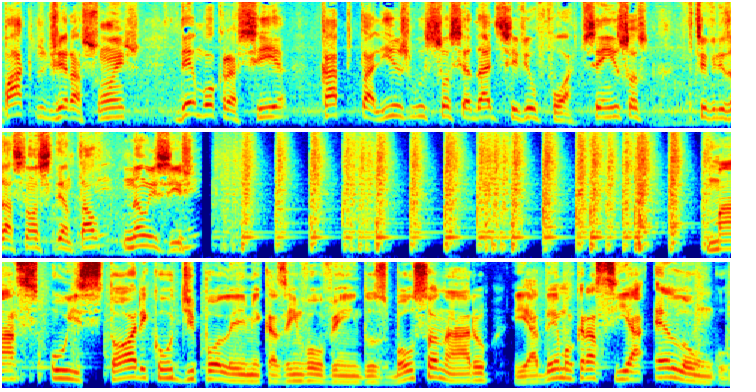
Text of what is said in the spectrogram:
pacto de gerações, democracia, capitalismo e sociedade civil forte. Sem isso, a civilização ocidental não existe. Mas o histórico de polêmicas envolvendo os Bolsonaro e a democracia é longo.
